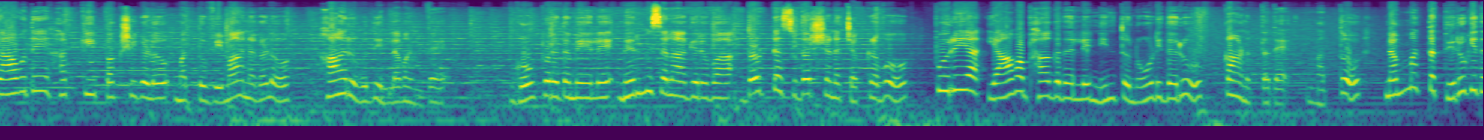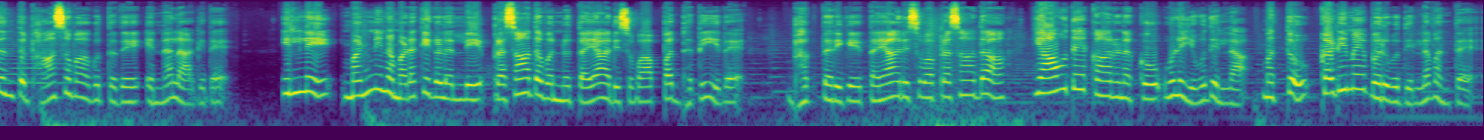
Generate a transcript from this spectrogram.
ಯಾವುದೇ ಹಕ್ಕಿ ಪಕ್ಷಿಗಳು ಮತ್ತು ವಿಮಾನಗಳು ಹಾರುವುದಿಲ್ಲವಂತೆ. ಗೋಪುರದ ಮೇಲೆ ನಿರ್ಮಿಸಲಾಗಿರುವ ದೊಡ್ಡ ಸುದರ್ಶನ ಚಕ್ರವು ಪುರಿಯ ಯಾವ ಭಾಗದಲ್ಲಿ ನಿಂತು ನೋಡಿದರೂ ಕಾಣುತ್ತದೆ ಮತ್ತು ನಮ್ಮತ್ತ ತಿರುಗಿದಂತೆ ಭಾಸವಾಗುತ್ತದೆ ಎನ್ನಲಾಗಿದೆ. ಇಲ್ಲಿ ಮಣ್ಣಿನ ಮಡಕೆಗಳಲ್ಲಿ ಪ್ರಸಾದವನ್ನು ತಯಾರಿಸುವ ಪದ್ಧತಿ ಇದೆ. ಭಕ್ತರಿಗೆ ತಯಾರಿಸುವ ಪ್ರಸಾದ ಯಾವುದೇ ಕಾರಣಕ್ಕೂ ಉಳಿಯುವುದಿಲ್ಲ ಮತ್ತು ಕಡಿಮೆ ಬರುವುದಿಲ್ಲವಂತೆ.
